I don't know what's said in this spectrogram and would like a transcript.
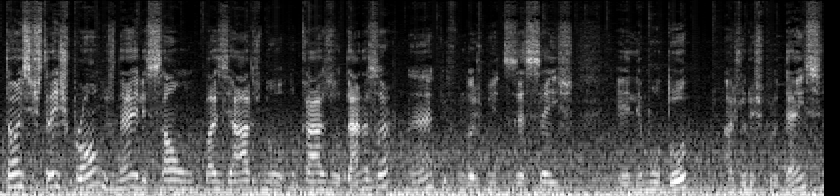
Então esses três prongs, né, eles são baseados no, no caso Danazar, né, que em 2016 ele mudou a jurisprudência,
